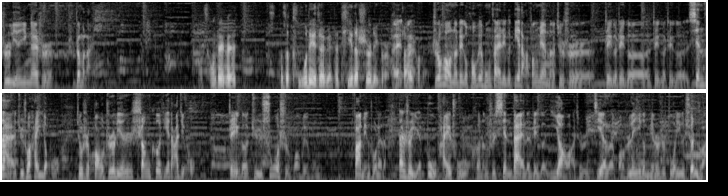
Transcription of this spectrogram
芝林，应该是是这么来的。从这个他的徒弟这给他提的诗里边儿哎对摘出来。之后呢，这个黄飞鸿在这个跌打方面呢，就是这个这个这个这个，现在据说还有，就是宝芝林伤科跌打酒，这个据说是黄飞鸿发明出来的，但是也不排除可能是现代的这个医药啊，就是借了宝芝林一个名儿，是做一个宣传，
